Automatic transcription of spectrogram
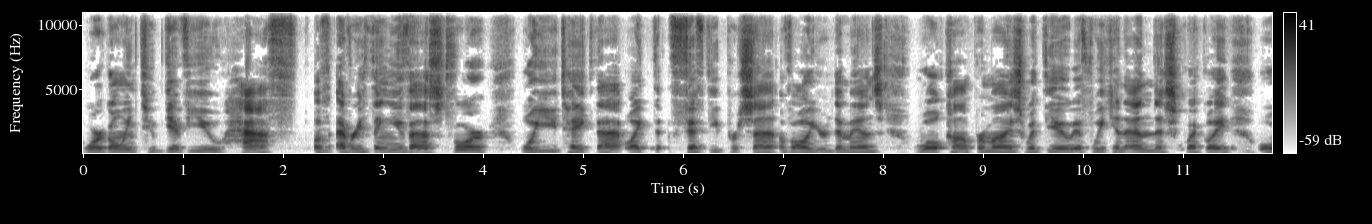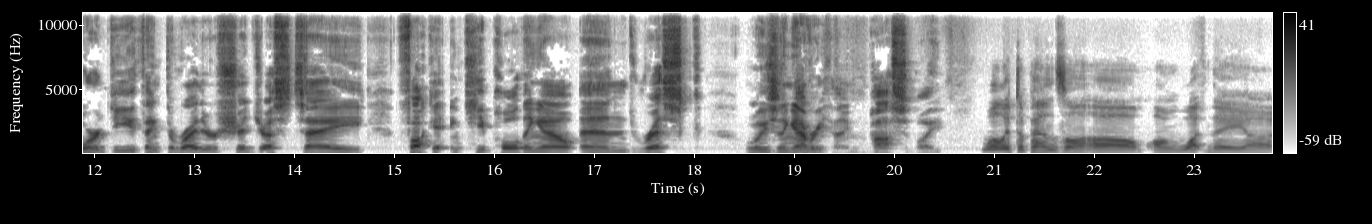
we're going to give you half of everything you've asked for will you take that like 50% of all your demands will compromise with you if we can end this quickly? Or do you think the writers should just say, fuck it and keep holding out and risk losing everything, possibly? Well, it depends on uh, on what they uh,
